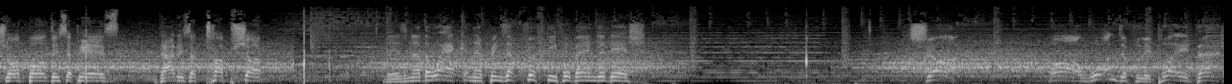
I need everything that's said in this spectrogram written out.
Short ball disappears. That is a top shot. There's another whack, and that brings up 50 for Bangladesh. Shot. Oh, wonderfully played that.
